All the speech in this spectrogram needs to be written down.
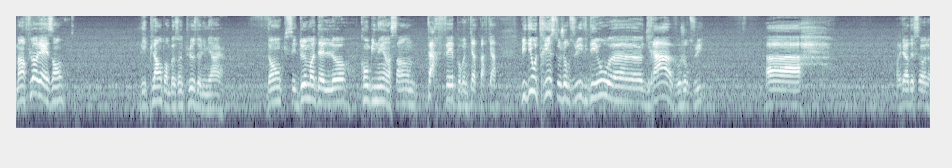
Mais en floraison, les plantes ont besoin de plus de lumière. Donc, ces deux modèles-là, combinés ensemble, parfait pour une 4 par 4 Vidéo triste aujourd'hui, vidéo euh, grave aujourd'hui. Euh... Regardez ça là.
